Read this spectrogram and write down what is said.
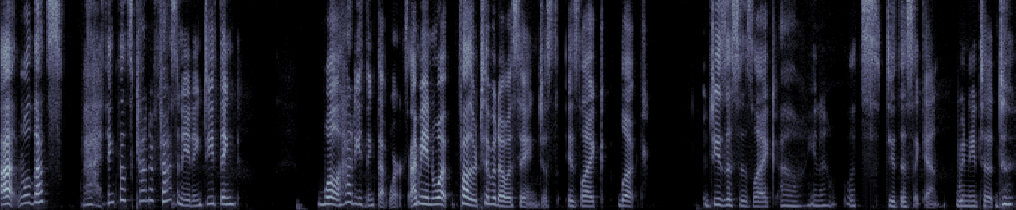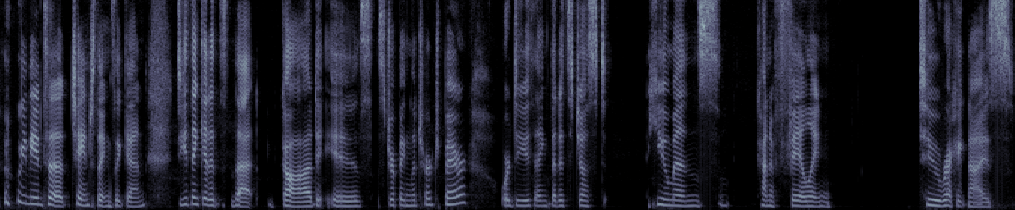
Uh, well, that's. I think that's kind of fascinating. Do you think? Well, how do you think that works? I mean, what Father Thibodeau is saying just is like, look, Jesus is like, oh, you know, let's do this again. We need to, we need to change things again. Do you think it is that God is stripping the church bare, or do you think that it's just humans kind of failing to recognize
